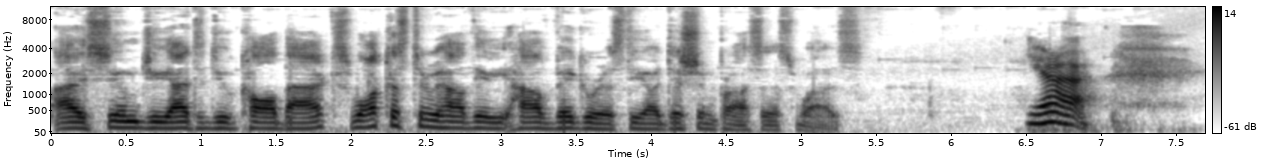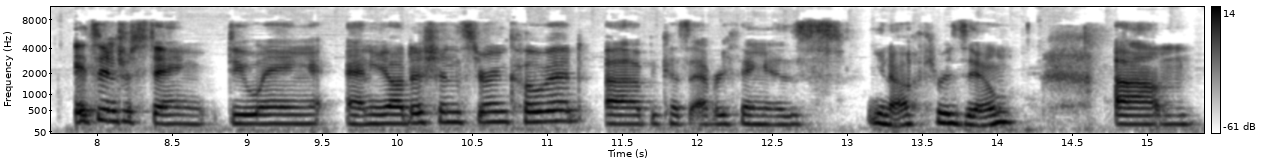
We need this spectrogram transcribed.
I assumed you had to do callbacks. Walk us through how the how vigorous the audition process was. Yeah. It's interesting doing any auditions during COVID uh, because everything is, you know, through Zoom. Um,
